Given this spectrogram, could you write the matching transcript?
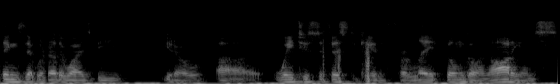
things that would otherwise be, you know, uh, way too sophisticated for a lay film-going audience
